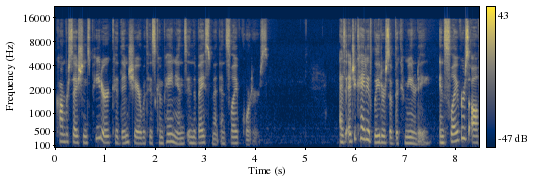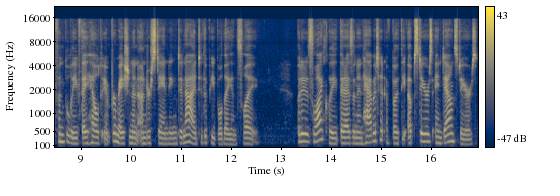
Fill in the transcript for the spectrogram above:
Conversations Peter could then share with his companions in the basement and slave quarters. As educated leaders of the community, enslavers often believed they held information and understanding denied to the people they enslaved. But it is likely that as an inhabitant of both the upstairs and downstairs,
